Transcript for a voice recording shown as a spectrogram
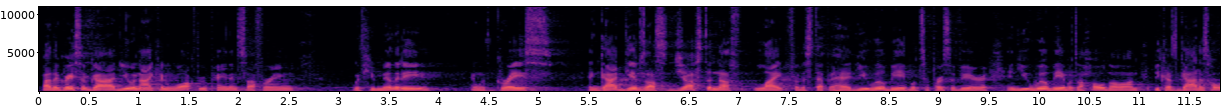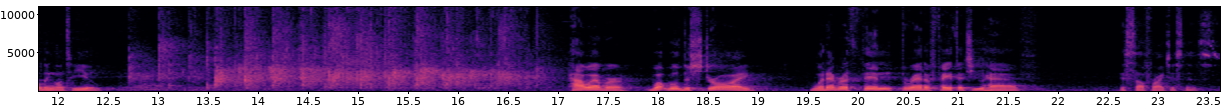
By the grace of God, you and I can walk through pain and suffering with humility and with grace. And God gives us just enough light for the step ahead. You will be able to persevere and you will be able to hold on because God is holding on to you. However, what will destroy whatever thin thread of faith that you have is self righteousness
